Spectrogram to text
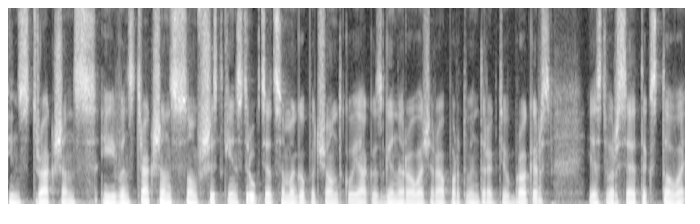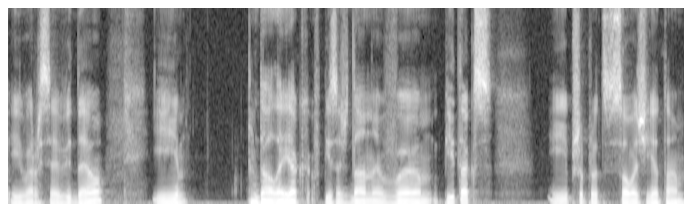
instructions. I w instructions są wszystkie instrukcje od samego początku, jak zgenerować raport w Interactive Brokers. Jest wersja tekstowa i wersja wideo i dalej jak wpisać dane w Pitax i przeprocesować je tam.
